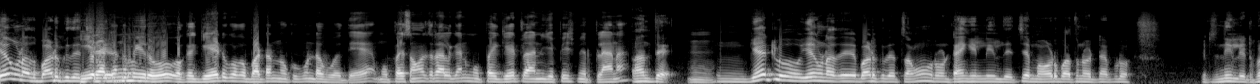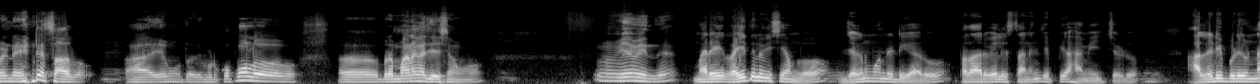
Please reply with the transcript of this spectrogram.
ఏముండదు బాడుకు ఈ రకంగా మీరు ఒక గేటుకు ఒక బటన్ నొక్కుంటా పోతే ముప్పై సంవత్సరాలు కానీ ముప్పై గేట్లు అని చెప్పేసి మీరు ప్లానా అంతే. గేట్లు ఏమున్నది బాడుకు తెచ్చాము రెండు ట్యాంకులు నీళ్ళు తెచ్చి మా వాడు బతను పెట్టినప్పుడు ఇటు నీళ్ళు ఇటు పడినాయి అంటే చాలు ఆ, ఏమవుతుంది? ఇప్పుడు కుప్పంలో బ్రహ్మాండంగా చేసాము ఏమైంది? మరి రైతుల విషయంలో జగన్మోహన్ రెడ్డి గారు పదహారు వేలు ఇస్తానని చెప్పి హామీ ఇచ్చాడు. ఆల్రెడీ ఇప్పుడు ఉన్న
